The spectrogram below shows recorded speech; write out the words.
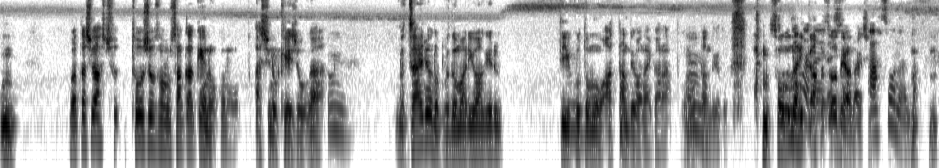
うん。私は当初その三角形のこの足の形状が、うん。材料のぶどまりを上げるっていうこともあったんではないかなと思ったんだけど、でもそんなにかわそうではないし。あそうなんだうんうん。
